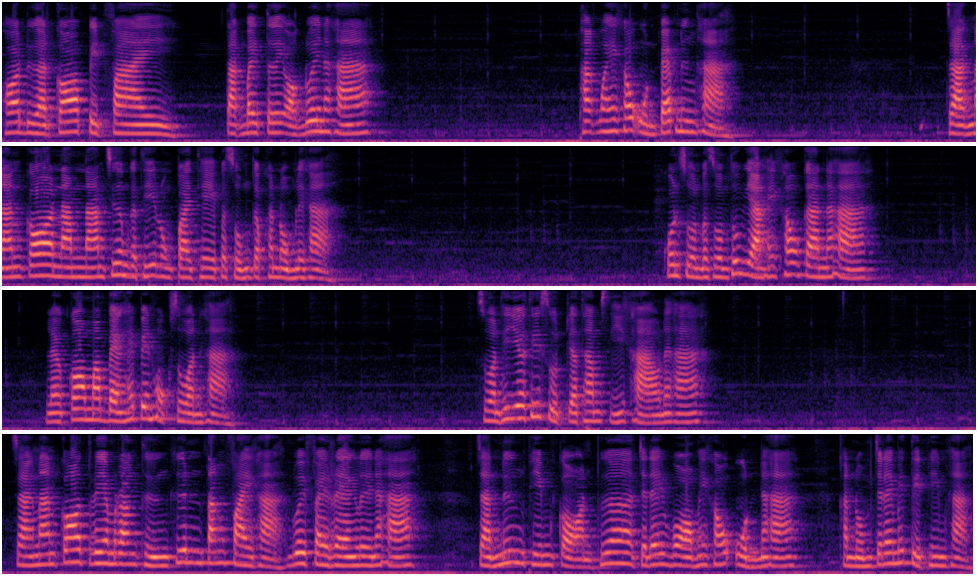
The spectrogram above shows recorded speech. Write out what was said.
พอเดือดก็ปิดไฟ ตักใบเตยออกด้วยนะคะ พักไว้ให้เขาอุ่นแป๊บนึงค่ะ จากนั้นก็นำน้ำเชื่อมกะทิลงไปเทผสมกับขนมเลยค่ะ คนส่วนผสมทุกอย่างให้เข้ากันนะคะ แล้วก็มาแบ่งให้เป็น 6 ส่วนค่ะ ส่วนที่เยอะที่สุดจะทำสีขาวนะคะ จากนั้นก็เตรียมรังถึงขึ้นตั้งไฟค่ะ ด้วยไฟแรงเลยนะคะ จะนึ่งพิมพ์ก่อนเพื่อจะได้วอร์มให้เขาอุ่นนะคะ ขนมจะได้ไม่ติดพิมพ์ค่ะ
